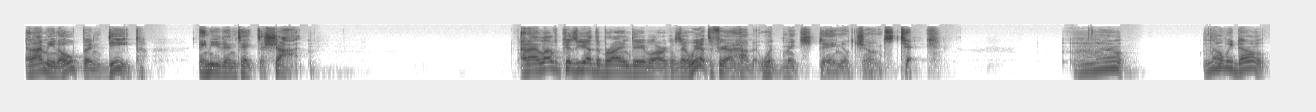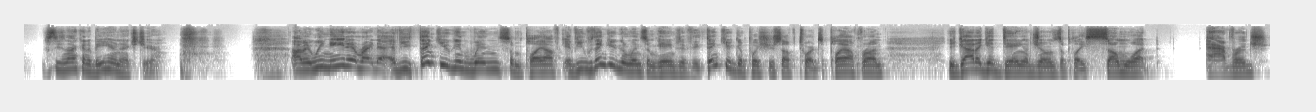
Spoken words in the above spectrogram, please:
And I mean open deep, and he didn't take the shot. And I love because you had the Brian Daboll article saying we have to figure out how to, what makes Daniel Jones tick. Well, no, we don't, because he's not going to be here next year. I mean, we need him right now. If you think you can win some playoff, if you think you can win some games, if you think you can push yourself towards a playoff run, you got to get Daniel Jones to play somewhat average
